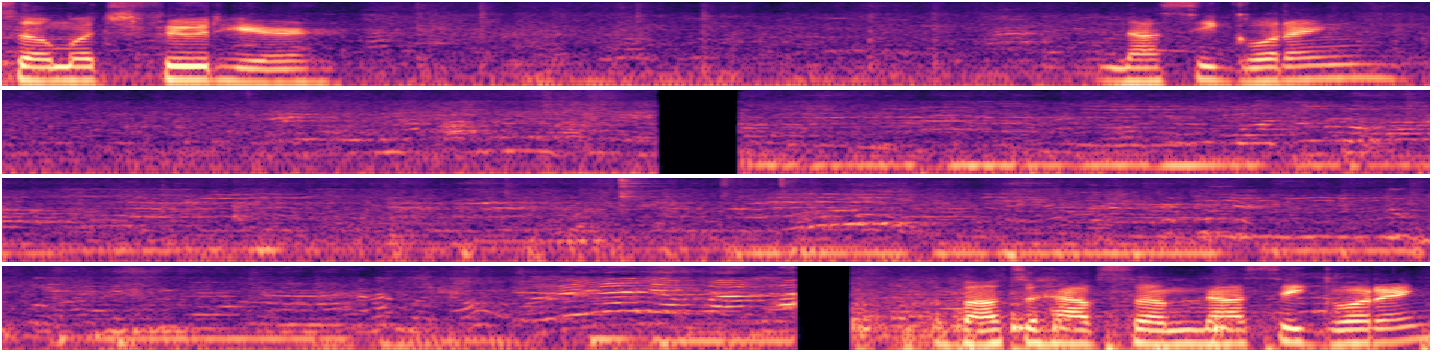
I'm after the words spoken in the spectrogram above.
So much food here. Nasi goreng. About to have some nasi goreng.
